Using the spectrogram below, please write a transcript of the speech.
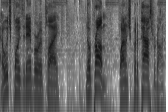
At which point the neighbor will reply, No problem. Why don't you put a password on it?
